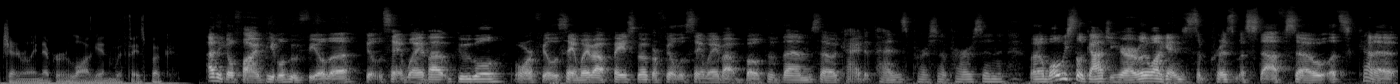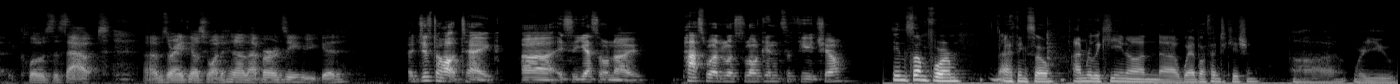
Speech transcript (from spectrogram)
generally never log in with Facebook. I think you'll find people who feel the feel the same way about Google, or feel the same way about Facebook, or feel the same way about both of them. So it kind of depends person to person. But um, while we still got you here, I really want to get into some Prisma stuff. So let's kind of close this out. Um, is there anything else you want to hit on that, Burnsy? Are you good? Uh, just a hot take. Uh, it's a yes or no. Passwordless logins the future in some form. I think so. I'm really keen on uh, web authentication, uh, where you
